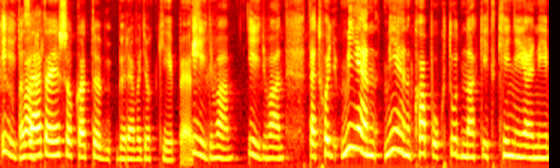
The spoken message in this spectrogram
így azáltal van. én sokkal többre vagyok képes. Így van, így van. Tehát, hogy milyen, milyen kapuk tudnak itt kinyílni,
